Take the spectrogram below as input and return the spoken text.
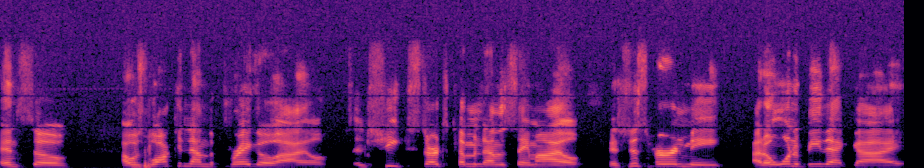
And so I was walking down the Prego aisle and she starts coming down the same aisle. It's just her and me. I don't want to be that guy.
